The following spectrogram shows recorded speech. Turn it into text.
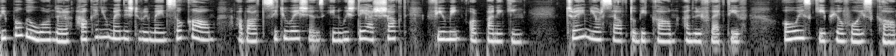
People will wonder how can you manage to remain so calm about situations in which they are shocked, fuming or panicking. Train yourself to be calm and reflective. Always keep your voice calm.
